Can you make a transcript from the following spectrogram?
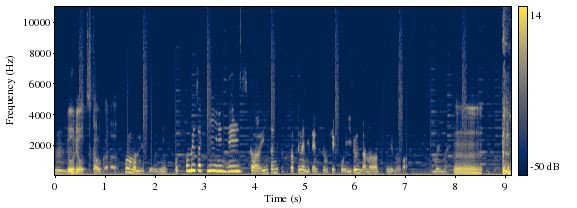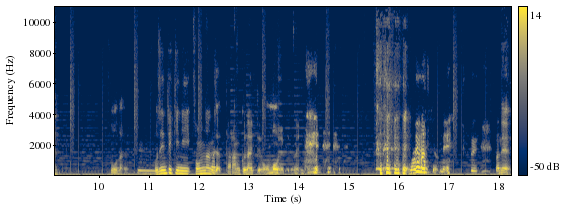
容量を使うから、そうなんですよね。お勤め先でしかインターネット使ってないみたいな人も結構いるんだなっていうのが思いました。うんうん そうだねうん個人的にそんなんじゃ足らんくないって思うんやけどね。思いますよね。普通。まあね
